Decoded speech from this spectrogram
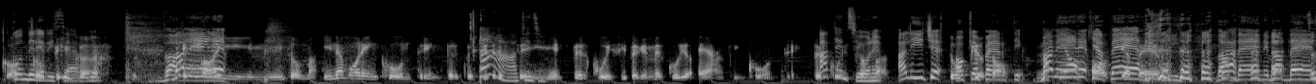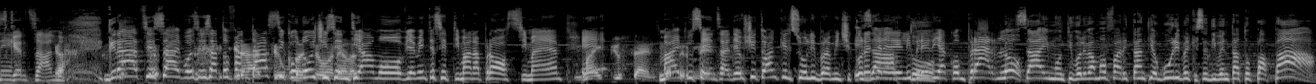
Con delle riserve. Va, bene. Poi, insomma, in amore incontri per questi Ah, tre segni, per cui sì, perché Mercurio è anche incontri. Cui, Attenzione, insomma, Alice, occhi aperti. top. Va bene. occhi aperti. aperti. Va bene, va bene. Sto scherzando. Grazie Simon, sei stato Grazie, fantastico. Noi ci alla- sentiamo ovviamente settimana prossima. Eh? Mai E- più senza Mai più me. senza. Ed è uscito anche il suo libro, amici. Correte Esatto. nelle librerie a comprarlo. Simon, ti volevamo fare tanti auguri perché sei diventato papà.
